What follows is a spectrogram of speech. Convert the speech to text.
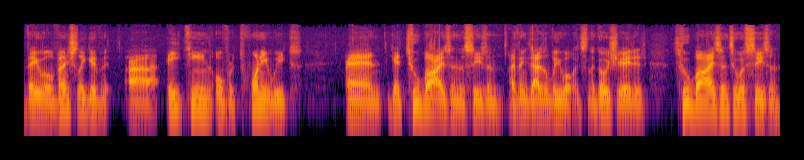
They will eventually give uh, 18 over 20 weeks and get two byes in the season. I think that'll be what it's negotiated. Two byes into a season,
